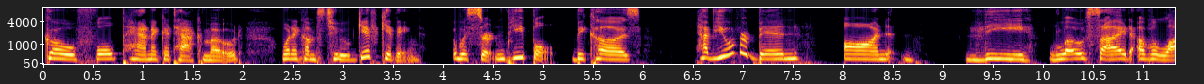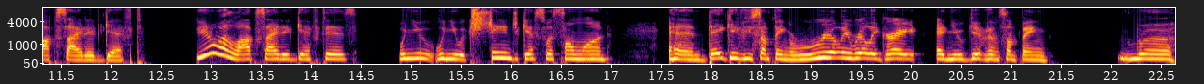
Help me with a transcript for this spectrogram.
go full panic attack mode when it comes to gift giving with certain people because have you ever been on the low side of a lopsided gift? Do you know what a lopsided gift is? When you when you exchange gifts with someone and they give you something really really great and you give them something but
